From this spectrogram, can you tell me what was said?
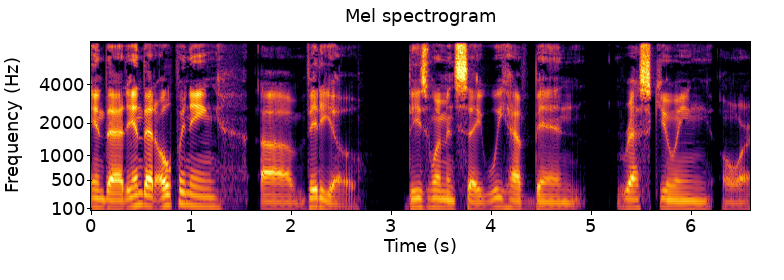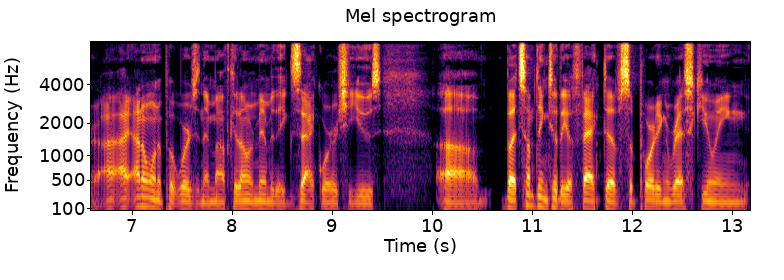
In that in that opening uh, video, these women say we have been rescuing, or I, I don't want to put words in their mouth because I don't remember the exact words she used, uh, but something to the effect of supporting, rescuing,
